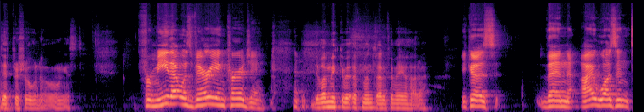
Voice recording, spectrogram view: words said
depression och ångest. For me, that was very encouraging Det var mycket uppmuntrande för mig att höra. because then I wasn't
